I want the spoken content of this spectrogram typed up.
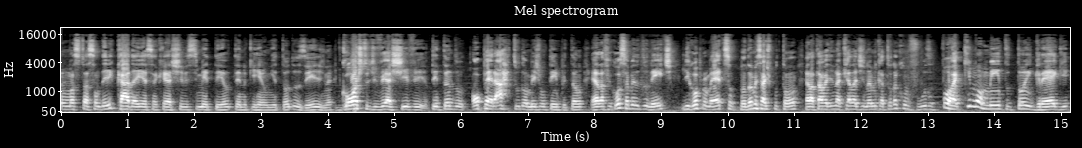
uma situação delicada aí, essa que a Chive se meteu, tendo que reunir todos eles, né? Gosto de ver a Chive tentando operar tudo ao mesmo tempo. Então, ela ficou sabendo do Nate, ligou pro Madison, mandou mensagem pro Tom. Ela tava ali naquela dinâmica toda confusa. Porra, que momento Tom e Greg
